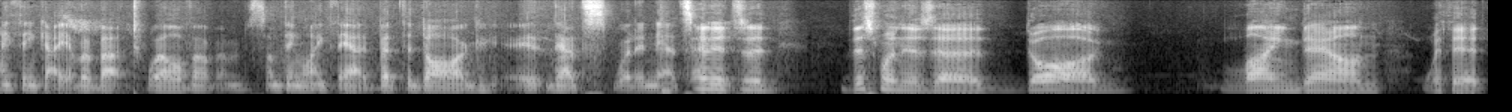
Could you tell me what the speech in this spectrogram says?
I think I have about twelve of them, something like that. But the dog, eh, that's what a Netsuke. and it's a this one is a dog lying down with its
